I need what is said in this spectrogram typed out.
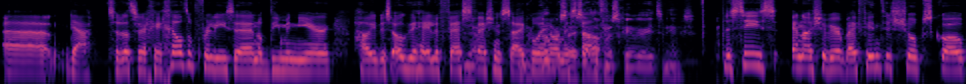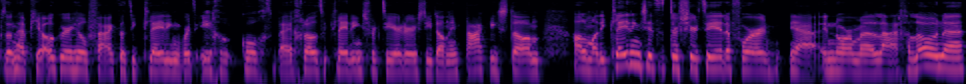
uh, ja, zodat ze er geen geld op verliezen. En op die manier hou je dus ook de hele fast fashion cycle enorm in stand. misschien weer iets nieuws. Precies. En als je weer bij vintage shops koopt, dan heb je ook weer heel vaak dat die kleding wordt ingekocht bij grote kledingsorteerders die dan in Pakistan allemaal die kleding zitten te sorteren voor ja, enorme lage lonen.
